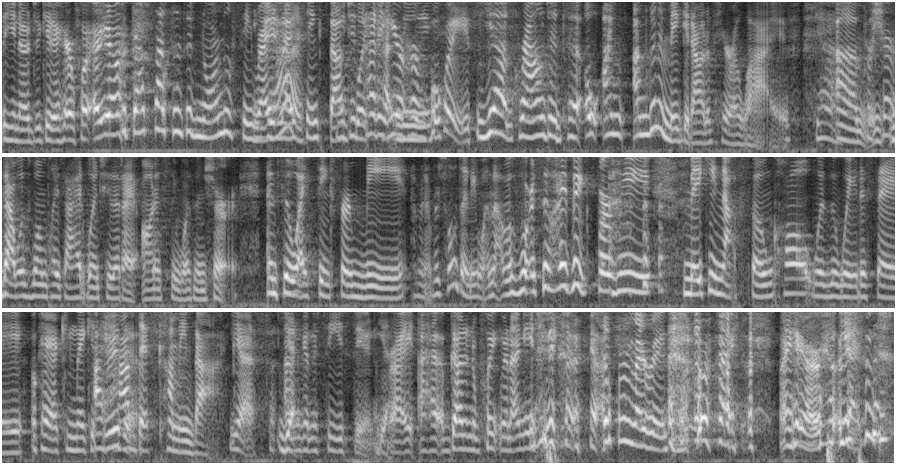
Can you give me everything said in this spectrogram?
you know, to get a hair point. You know. But that's that sense of normalcy, right? Yeah. And I think that's you just had to hear me, her voice. Yeah, grounded to oh, I'm I'm gonna make it out of here alive. Yeah, um, for sure. That was one place I had went to that I honestly wasn't sure, and so I think for me, I've never told anyone that before. So I think for me, making that phone call was a way to say, okay, I can make it through I have this. this coming back. Yes, yes. I'm going to see you soon. Yes. Right? I have got an appointment. I need to yeah. for my roots. right, my hair. Yes.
